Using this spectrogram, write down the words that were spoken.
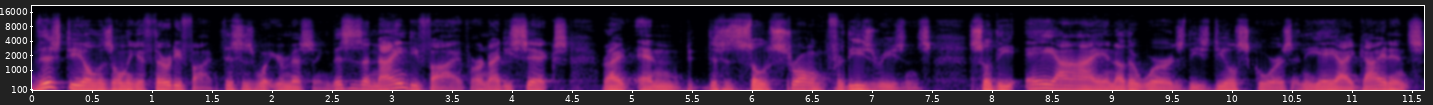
This deal is only a 35. This is what you're missing. This is a 95 or 96, right? And this is so strong for these reasons. So the AI, in other words, these deal scores and the AI guidance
